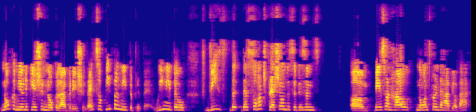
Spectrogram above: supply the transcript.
no communication, no collaboration, right? So people need to prepare. We need to, we, the, there's so much pressure on the citizens um, based on how no one's going to have your back.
